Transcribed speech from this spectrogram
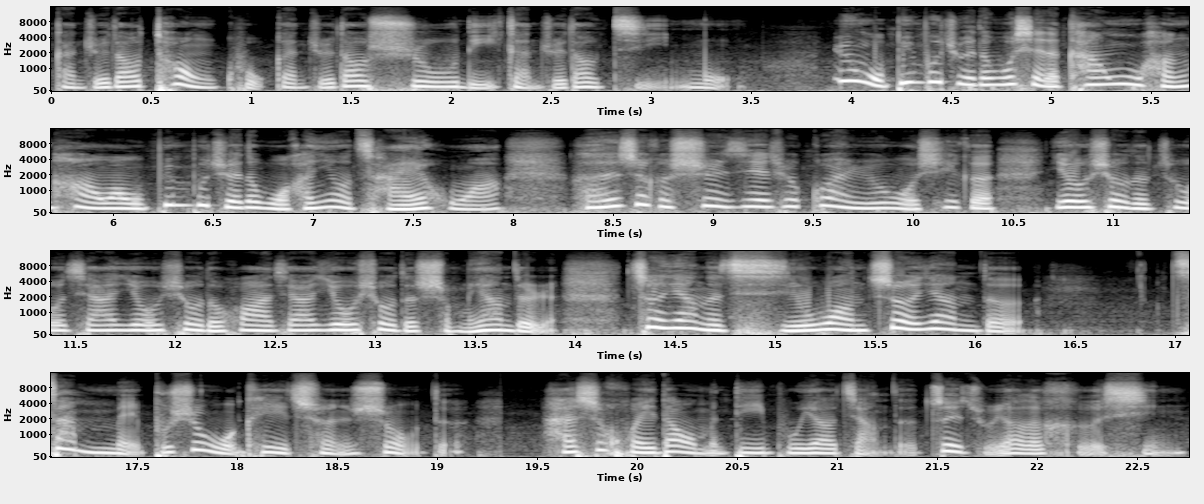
感觉到痛苦，感觉到疏离，感觉到寂寞。因为我并不觉得我写的刊物很好啊，我并不觉得我很有才华，可是这个世界却冠于我是一个优秀的作家、优秀的画家、优秀的什么样的人，这样的期望，这样的赞美不是我可以承受的。还是回到我们第一步要讲的最主要的核心：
